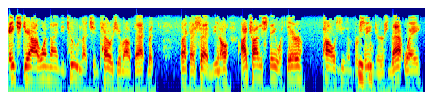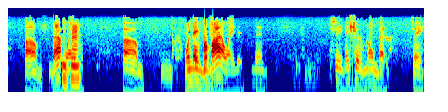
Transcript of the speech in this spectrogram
HJR 192 lets you tells you about that, but like I said, you know, I try to stay with their policies and procedures. That way, um, that way, Mhm. um, when they violate it, then see they should have known better. See,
